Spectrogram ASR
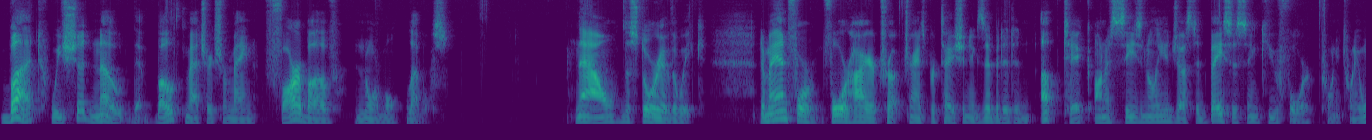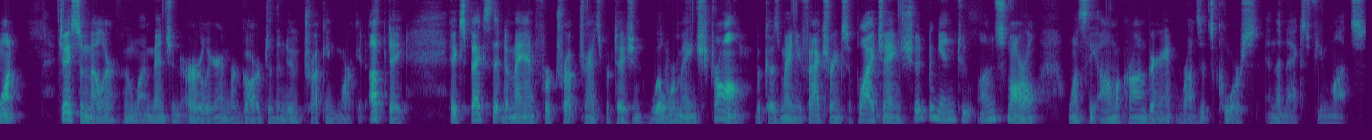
but we should note that both metrics remain far above normal levels. Now, the story of the week. Demand for for-hire truck transportation exhibited an uptick on a seasonally adjusted basis in Q4 2021. Jason Miller, whom I mentioned earlier in regard to the new trucking market update, expects that demand for truck transportation will remain strong because manufacturing supply chains should begin to unsnarl once the Omicron variant runs its course in the next few months.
